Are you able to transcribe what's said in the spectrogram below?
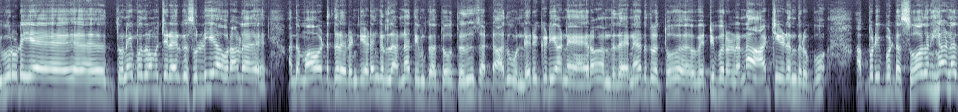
இவருடைய துணை முதலமைச்சராக இருக்க சொல்லி அவரால் அந்த மாவட்டத்தில் ரெண்டு இடங்களில் அதிமுக தோத்துது. சட்டம் அதுவும் நெருக்கடியான நேரம். அந்த நேரத்தில் தோ வெற்றி பெறலைன்னா ஆட்சி இழந்திருப்போம். அப்படிப்பட்ட சோதனையான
